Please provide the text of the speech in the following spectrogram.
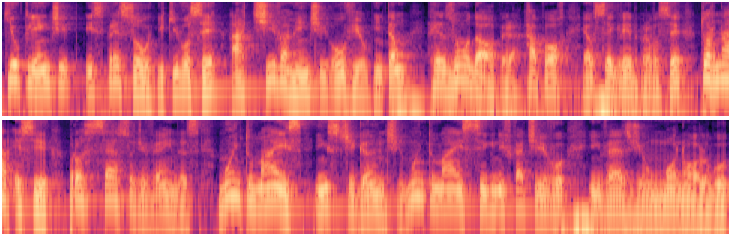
que o cliente expressou e que você ativamente ouviu. Então, resumo da ópera: rapport é o segredo para você tornar esse processo de vendas muito mais instigante, muito mais significativo, em vez de um monólogo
